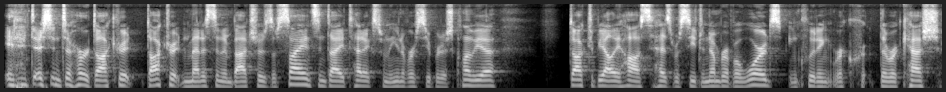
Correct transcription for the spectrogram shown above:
In addition to her doctorate, doctorate in medicine and bachelor's of science in dietetics from the University of British Columbia, Dr. Biali Haas has received a number of awards, including the Rakesh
